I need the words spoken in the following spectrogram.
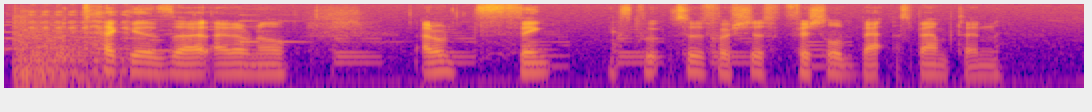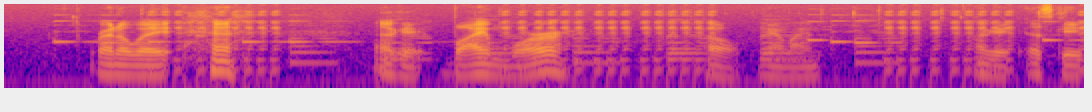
What the heck is that? I don't know. I don't think exclusive for official ba- Spamton. Run away. okay, buy more. Oh, never mind. Okay, escape.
